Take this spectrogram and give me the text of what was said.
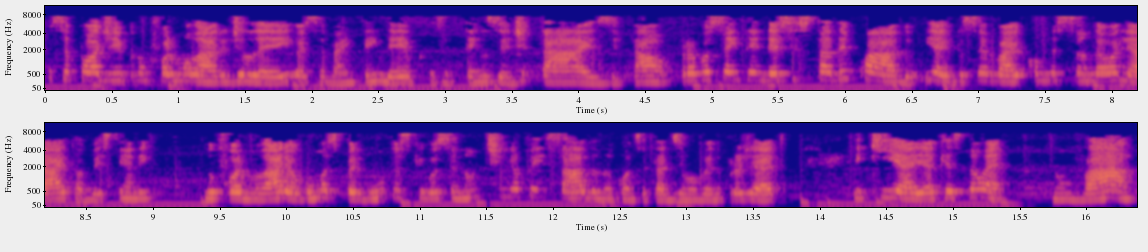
você pode ir para um formulário de lei, aí você vai entender, por exemplo, tem os editais e tal, para você entender se está adequado. E aí você vai começando a olhar, e talvez tenha ali no formulário algumas perguntas que você não tinha pensado no, quando você está desenvolvendo o projeto, e que aí a questão é, não vá,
